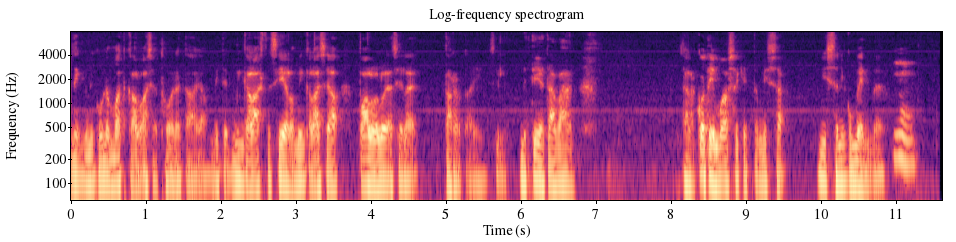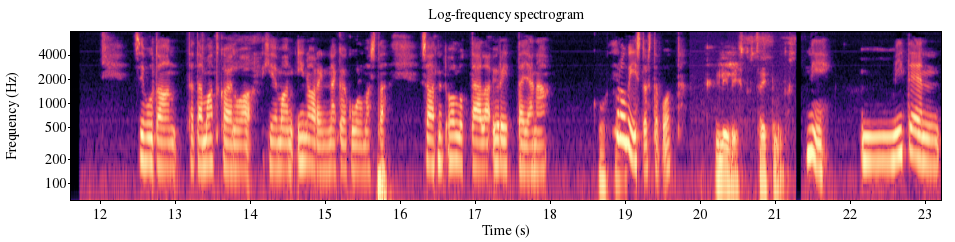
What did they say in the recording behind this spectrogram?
niin, niin kuin ne matkailuasiat hoidetaan ja miten, minkälaista siellä on, minkälaisia palveluja siellä tarjotaan ihmisille. Me tietää vähän täällä kotimaassakin, että missä, missä niin kuin mennään. Mm sivutaan tätä matkailua hieman Inarin näkökulmasta. Sä oot nyt ollut täällä yrittäjänä Kohta. 15 vuotta. Yli 15, 17. Niin. Miten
